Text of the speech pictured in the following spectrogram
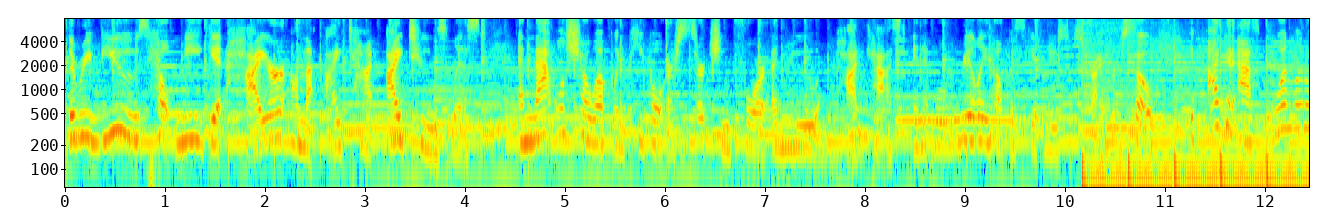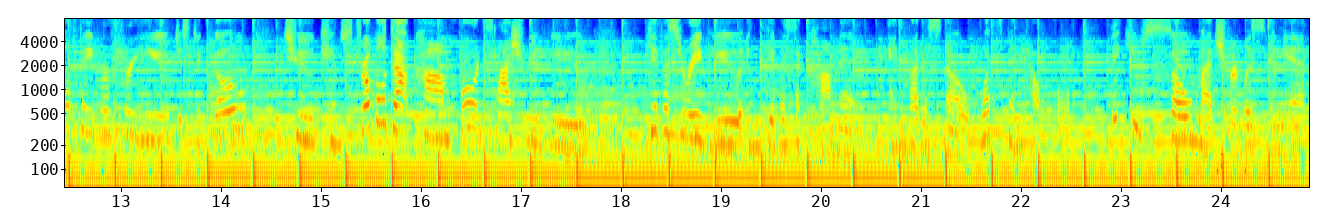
The reviews help me get higher on the iTunes list, and that will show up when people are searching for a new podcast, and it will really help us get new subscribers. So, if I could ask one little favor for you, just to go to kimstrobel.com forward slash review, give us a review, and give us a comment, and let us know what's been helpful. Thank you so much for listening in.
